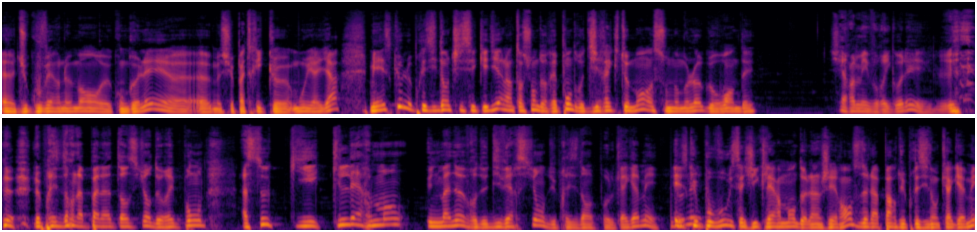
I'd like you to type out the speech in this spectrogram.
euh, du gouvernement congolais, Monsieur Patrick Mouyaya. Mais est-ce que le président Tshisekedi a l'intention de répondre directement à son homologue rwandais Cher ami, vous rigolez. Le, président n'a pas l'intention de répondre à ce qui est clairement une manœuvre de diversion du président Paul Kagame. Est-ce que pour vous, il s'agit clairement de l'ingérence de la part du président Kagame?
